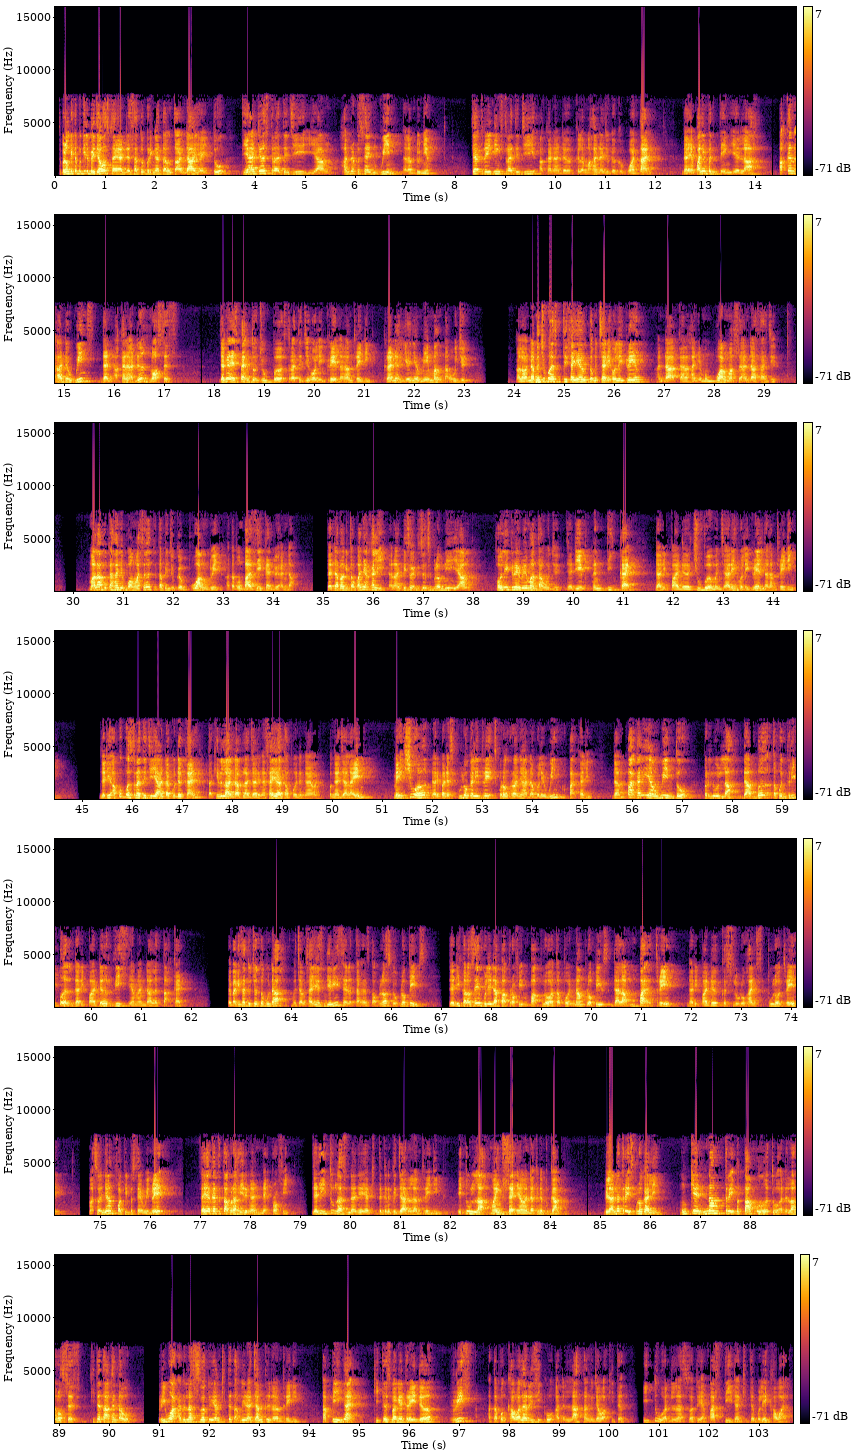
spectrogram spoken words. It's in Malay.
Sebelum kita pergi lebih jauh, saya ada satu peringatan untuk anda iaitu tiada strategi yang 100% win dalam dunia. Setiap trading strategi akan ada kelemahan dan juga kekuatan. Dan yang paling penting ialah akan ada wins dan akan ada losses. Jangan expect untuk jumpa strategi holy grail dalam trading kerana ianya memang tak wujud. Kalau anda mencuba seperti saya untuk mencari holy grail, anda akan hanya membuang masa anda sahaja. Malah bukan hanya buang masa tetapi juga buang duit ataupun bazirkan duit anda. Saya dah bagi tahu banyak kali dalam episod-episod sebelum ni yang holy grail memang tak wujud. Jadi hentikan daripada cuba mencari holy grail dalam trading. Jadi apa pun strategi yang anda gunakan, tak kira lah anda belajar dengan saya ataupun dengan pengajar lain, make sure daripada 10 kali trade sekurang-kurangnya anda boleh win 4 kali. Dan 4 kali yang win tu perlulah double ataupun triple daripada risk yang anda letakkan. Saya bagi satu contoh mudah, macam saya sendiri saya letakkan stop loss 20 pips. Jadi kalau saya boleh dapat profit 40 ataupun 60 pips dalam 4 trade daripada keseluruhan 10 trade, Maksudnya 40% win rate, saya akan tetap berakhir dengan net profit. Jadi itulah sebenarnya yang kita kena kejar dalam trading. Itulah mindset yang anda kena pegang. Bila anda trade 10 kali, mungkin 6 trade pertama tu adalah losses. Kita tak akan tahu. Reward adalah sesuatu yang kita tak boleh nak jangka dalam trading. Tapi ingat, kita sebagai trader, risk ataupun kawalan risiko adalah tanggungjawab kita. Itu adalah sesuatu yang pasti dan kita boleh kawal.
